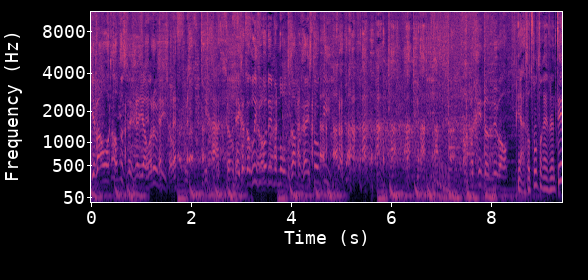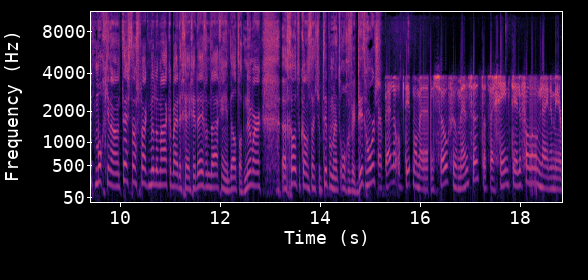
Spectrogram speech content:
Je wou wat anders zeggen, ja, waarom niet? Zo. Ik had ook liever wat in mijn mond gehad, maar geen stokkie. Begint dat nu al. Ja, tot slot nog even een tip. Mocht je nou een testafspraak willen maken bij de GGD vandaag... en je belt dat nummer, uh, grote kans dat je op dit moment ongeveer dit hoort. Er bellen op dit moment zoveel mensen... dat wij geen telefoonlijnen meer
